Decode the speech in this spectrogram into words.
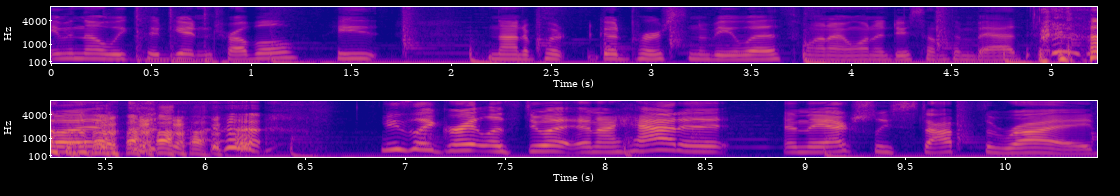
Even though we could get in trouble. He not a put, good person to be with when I want to do something bad. But he's like, "Great, let's do it." And I had it and they actually stopped the ride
